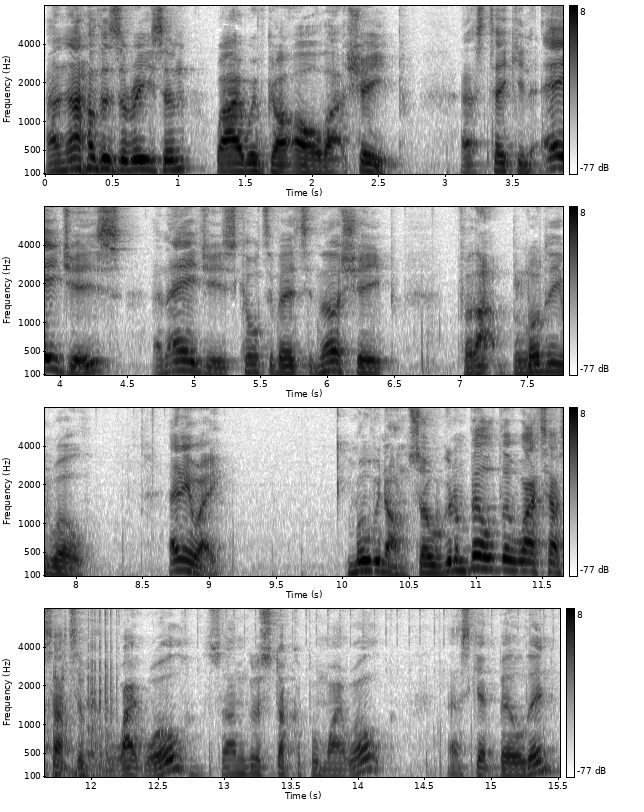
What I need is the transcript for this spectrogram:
And now there's a reason why we've got all that sheep. That's taken ages and ages cultivating those sheep for that bloody wool. Anyway, moving on. So we're going to build the White House out of white wool. So I'm going to stock up on white wool. Let's get building.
